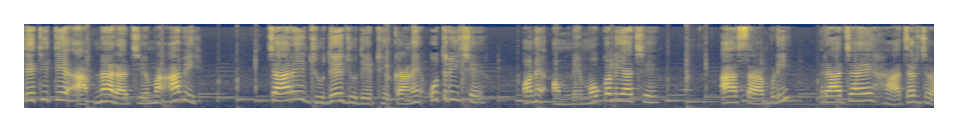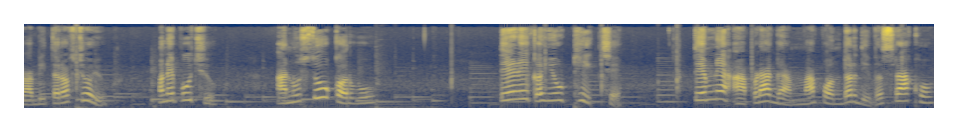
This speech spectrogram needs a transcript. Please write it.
તેથી તે આપના રાજ્યમાં આવી. ચારે જુદે જુદે ઠેકાણે ઉતરી છે. અને અમને મોકલ્યા છે. આ સાંભળી રાજાએ હાજર જવાબી તરફ જોયું અને પૂછ્યું, આનું શું કરવું? તેણે કહ્યું, ઠીક છે. તેમને આપણા ગામમાં પંદર દિવસ રાખો.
